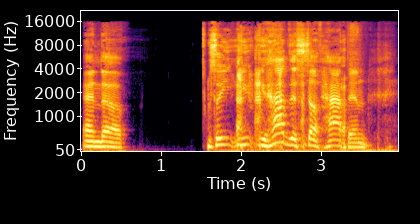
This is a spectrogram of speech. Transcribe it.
and uh, so you you have this stuff happen,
